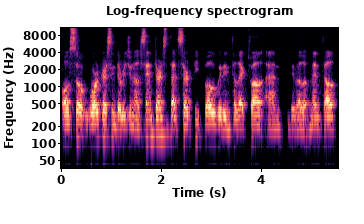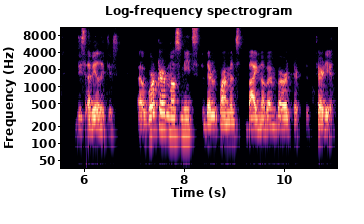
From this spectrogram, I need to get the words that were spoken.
Also workers in the regional centers that serve people with intellectual and developmental disabilities. A worker must meet the requirements by November 30th.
